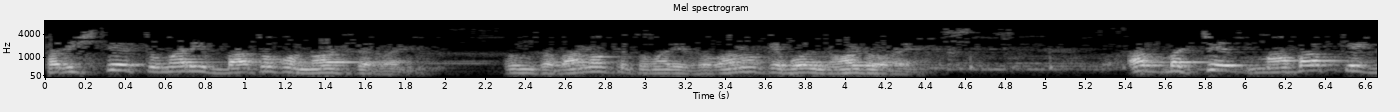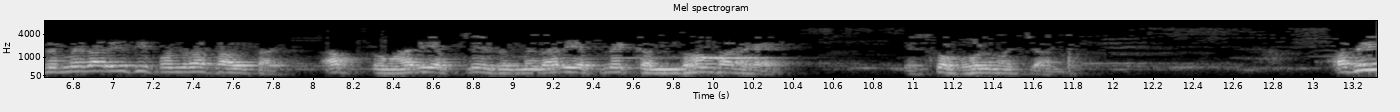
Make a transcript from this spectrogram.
फरिश्ते तुम्हारी बातों को नोट कर रहे हैं। तुम जबानों के, तुम्हारी जबानों के बोल नोट हो रहे हैं। अब बच्चे माँ बाप की एक ज़िम्मेदारी थी पंद्रह साल तक। अब तुम्हारी अपनी ज़िम्मेदारी अपने कंधों पर है। इसको भूल मत जाना। अभी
